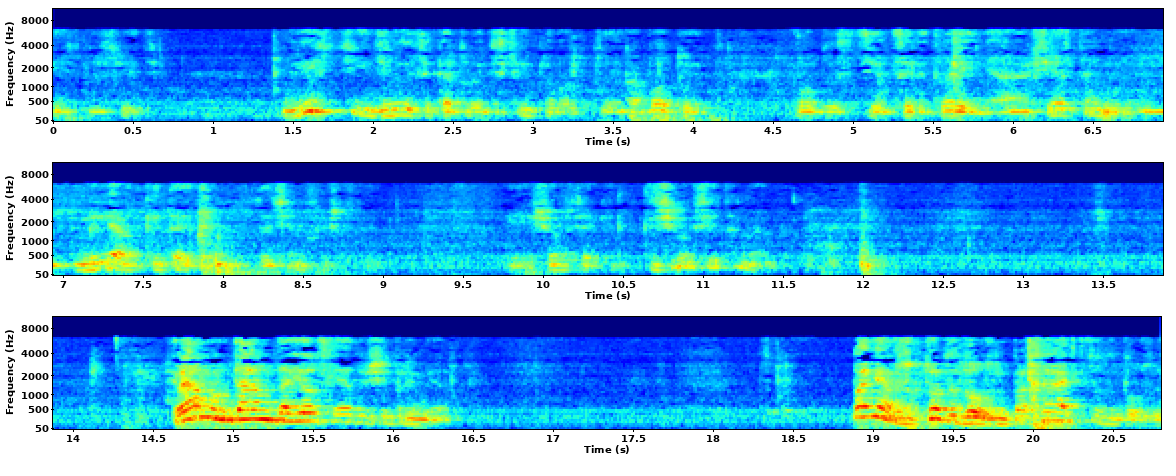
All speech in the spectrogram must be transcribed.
есть на свете? Ну, есть единицы, которые действительно вот работают в области целетворения, а все остальные, миллиард китайцев, зачем существует? И еще всякие. Для чего все это надо? Рамон там дает следующий пример. Понятно, что кто-то должен пахать, кто-то должен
